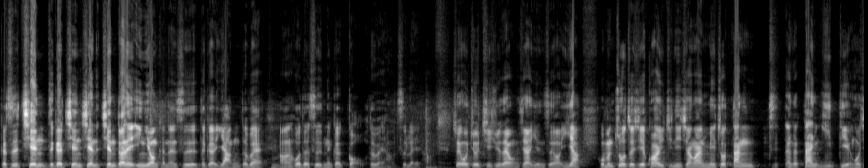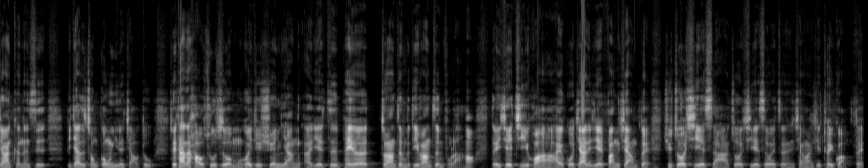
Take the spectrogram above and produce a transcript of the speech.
可是前这个前线前端的应用可能是这个羊，对不对？啊，或者是那个狗，对不对？好之类，好。所以我就继续再往下延伸哦，一样，我们做这些跨域经济相关，没错当。那个单一点或像可能是比较是从公益的角度，所以它的好处是我们会去宣扬，呃，也是配合中央政府、地方政府啦，哈的一些计划啊，还有国家的一些方向，对，去做 CS 啊，做企业社会责任相关一些推广，对，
